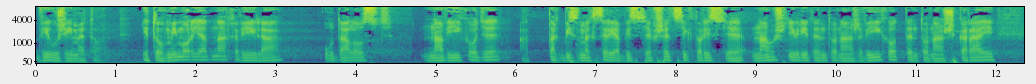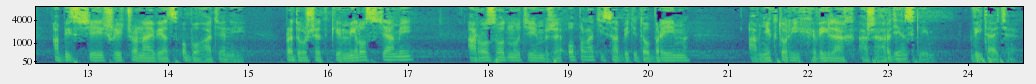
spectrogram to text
Využíme to. Je to mimoriadná chvíľa, udalosť na východe a tak by sme chceli, aby ste všetci, ktorí ste navštívili tento náš východ, tento náš kraj, aby ste išli čo najviac obohatení. Predovšetkým milostiami a rozhodnutím, že oplatí sa byť dobrým a v niektorých chvíľach až hrdinským. Vítajte.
